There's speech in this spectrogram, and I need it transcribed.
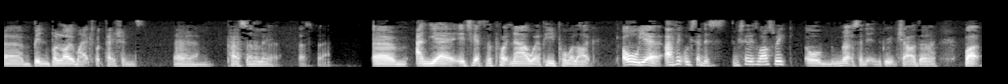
um, been below my expectations um, personally. That's fair. Um, and yeah, it gets to the point now where people are like, oh yeah, I think we said this, did we say this last week? Or we might have said it in the group chat, I don't know. But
